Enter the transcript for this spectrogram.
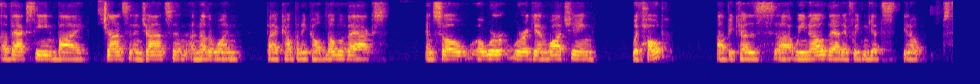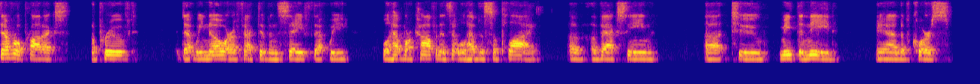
a, vaccine by Johnson and Johnson, another one by a company called Novavax, and so uh, we're we're again watching with hope uh, because uh, we know that if we can get you know several products approved that we know are effective and safe, that we we'll have more confidence that we'll have the supply of a vaccine uh, to meet the need. And of course,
